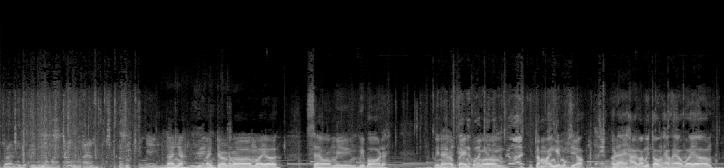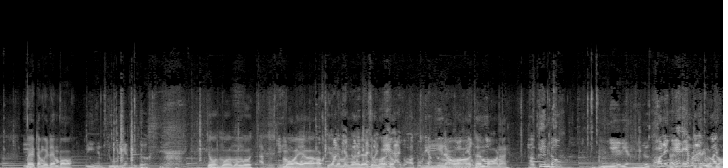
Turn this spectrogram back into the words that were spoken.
Ba người được yêu nhau mà trắng mà ăn đây nha bạn trường uh, mới uh, xào mì mì bò này. Mì này ở quán cũng uh, trăm mấy nghìn một dĩa. Ở đây hai gói mì tôm hẻo hẻo với uh, 300 gram bò. Đi thêm chú đèn mới được. Rồi mời mọi người. Ngoài uh, ốc thì anh em mình uh, để dùng hết rồi. Nhậu uh, thêm bò này. Họ kiếm đâu Nhé đèn thì được họ lại nhé đi Đấy, mà cái nước rồi.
